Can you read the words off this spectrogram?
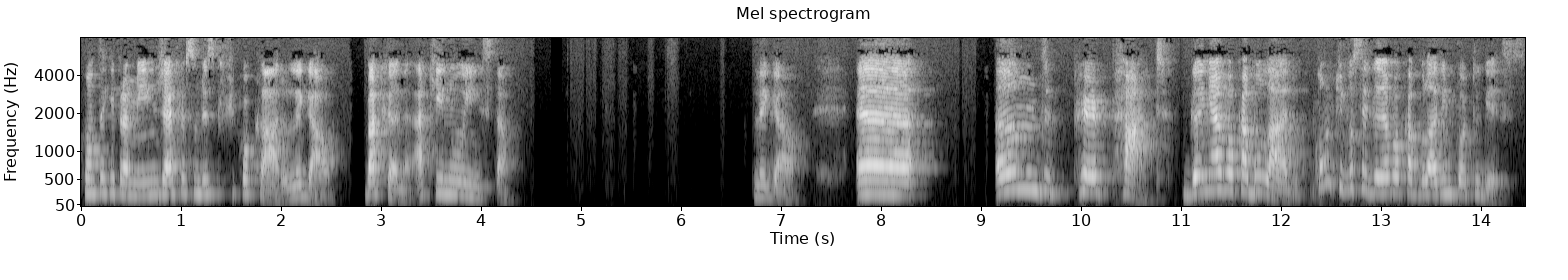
conta aqui para mim. Jefferson disse que ficou claro. Legal. Bacana. Aqui no Insta. Legal. Uh, and per pat. Ganhar vocabulário. Como que você ganha vocabulário em português?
